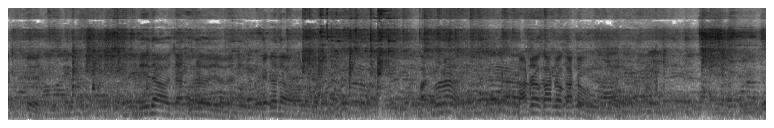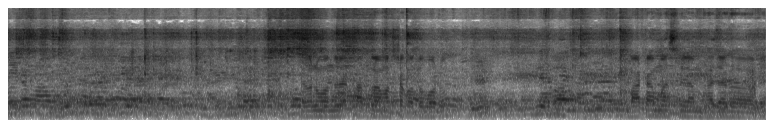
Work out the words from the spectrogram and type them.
চারটে। দিয়ে দাও চারটে হয়ে যাবে। কেটে দাও ভালো করে। কাটো কাটো কাটো দেখুন বন্ধুরা কাতলা মাছটা কত বড়। বাটা মাছ নিলাম ভাজা খাওয়া হবে।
